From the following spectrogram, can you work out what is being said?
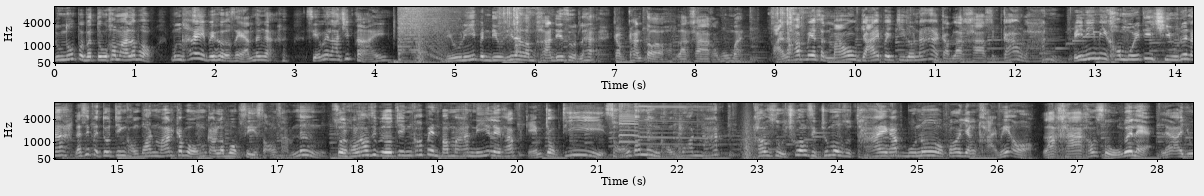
ลุงนุ๊กเปิดประตูเข้ามาแล้วบอก มึงให้ไปเหอะแสนนึงอะเสียเวลาชิบหาย ดิวนี้เป็นดิวที่น่ารำคาญที่สุดแล้ว กับการต่อราคาของพวกมันไปแล้วครับเมสันเมาส์ย้ายไปจิโรนากับราคา 19 ล้าน ปีนี้มีคอมมูนิตี้ชิลด้วยนะ และที่เป็นตัวจริงของบอลมาร์ครับผมกับระบบ 4-2-3-1 ส่วนของเราที่เป็นตัวจริงก็เป็นประมาณนี้เลยครับ เกมจบที่ 2ต่อ1ของบอลมาร์เข้าสู่ช่วง 10 ชั่วโมงสุดท้ายครับบูโน่ก็ยังขายไม่ออก ราคาเขาสูงด้วยแหละ แล้วอายุ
